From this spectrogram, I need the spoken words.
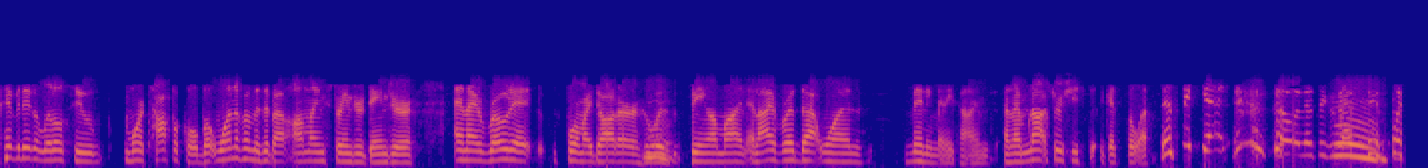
pivoted a little to more topical, but one of them is about online stranger danger, and I wrote it for my daughter who was being online, and I've read that one many many times, and I'm not sure she gets the lesson yet. So that's exactly Mm. what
